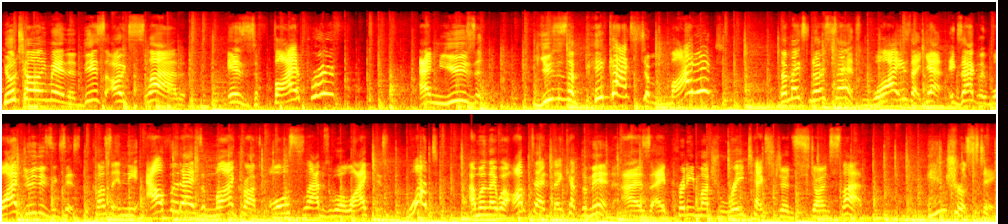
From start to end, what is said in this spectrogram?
You're telling me that this oak slab is fireproof and use, uses a pickaxe to mine it? That makes no sense. Why is that? Yeah, exactly. Why do these exist? Because in the alpha days of Minecraft, all slabs were like this. What? And when they were updated, they kept them in as a pretty much retextured stone slab. Interesting.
